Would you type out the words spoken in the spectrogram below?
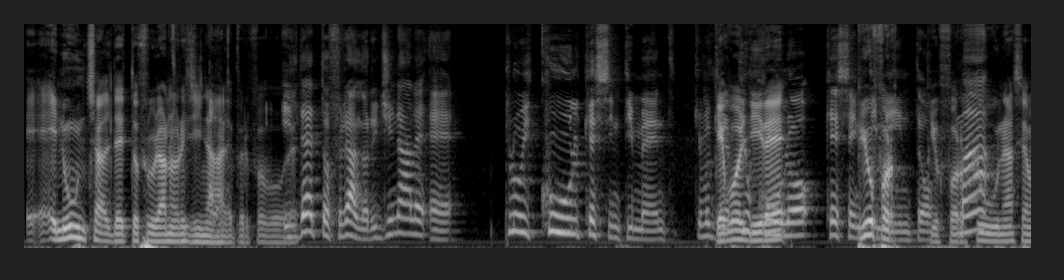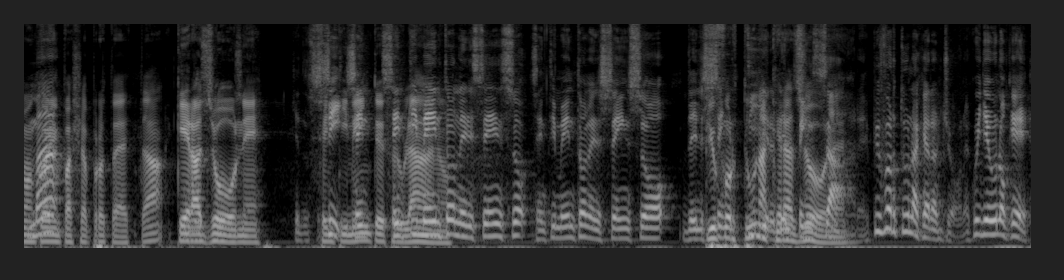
enuncia il detto friulano originale, per favore. Il detto friulano originale è plui cool che sentiment. Che vuol dire, che vuol più, dire che più, for- più, fortuna, ma, siamo ancora ma... in fascia protetta, che ragione. Chiedo, sentimento sì, sen- sentimento nel senso sentimento nel senso del più sentire, fortuna che ragione. pensare. Più fortuna che ragione. Quindi è uno che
